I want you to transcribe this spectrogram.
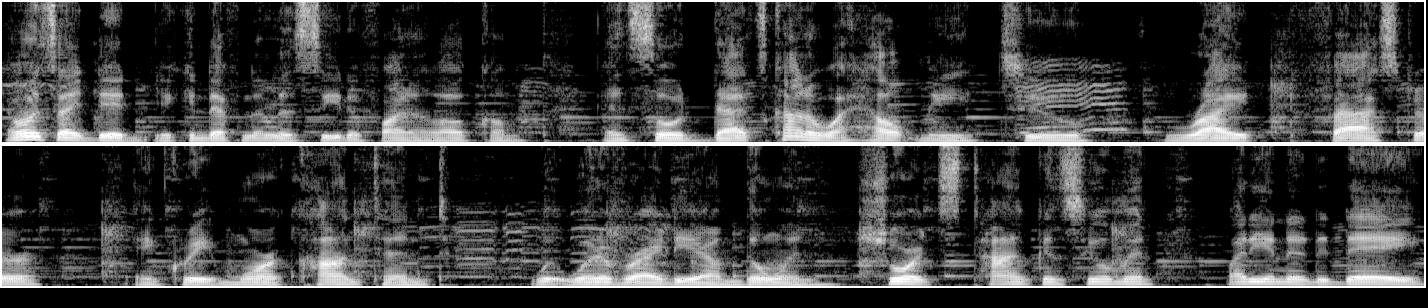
and once i did you can definitely see the final outcome And so that's kind of what helped me to write faster and create more content with whatever idea I'm doing. It's time consuming. By the end of the day,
